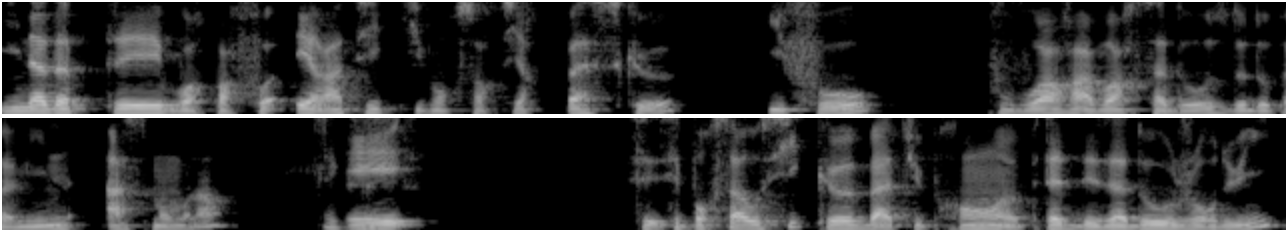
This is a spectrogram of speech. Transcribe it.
inadaptés, voire parfois erratiques qui vont ressortir parce que il faut pouvoir avoir sa dose de dopamine à ce moment-là. Et c'est pour ça aussi que bah, tu prends peut-être des ados aujourd'hui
